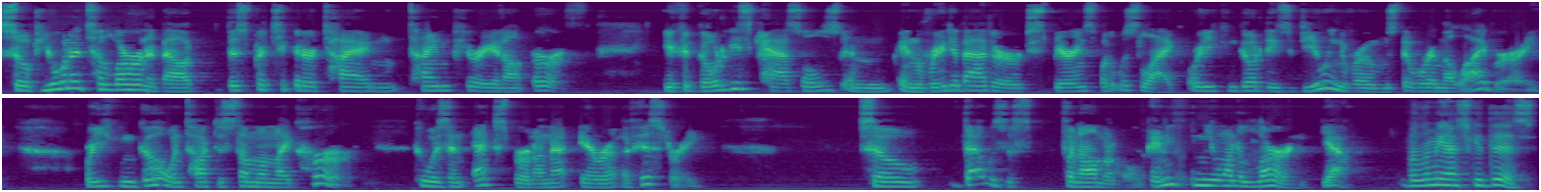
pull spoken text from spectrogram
So if you wanted to learn about this particular time time period on Earth, you could go to these castles and, and read about it or experience what it was like, or you can go to these viewing rooms that were in the library, or you can go and talk to someone like her, who was an expert on that era of history. So that was just phenomenal. Anything you want to learn, yeah, But let me ask you this:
